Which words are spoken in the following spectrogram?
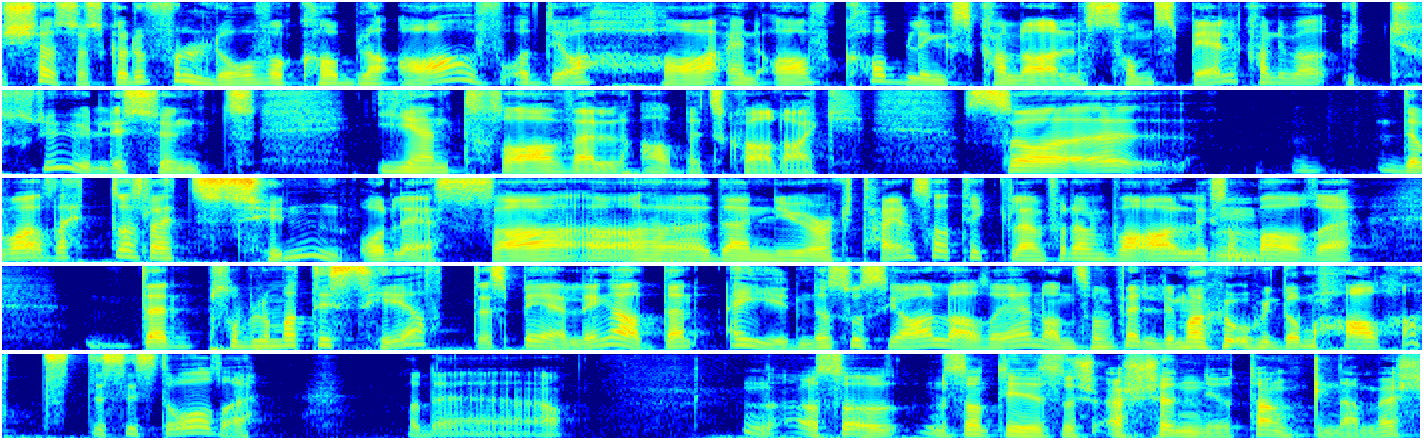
Selvsagt skal du få lov å koble av, og det å ha en avkoblingskanal som spill kan jo være utrolig sunt i en travel arbeidshverdag. Så eh, det var rett og slett synd å lese uh, den New York Times-artikkelen, for den var liksom Mm. bare Den problematiserte spillinga, den ene sosiale arenaen som veldig mange ungdom har hatt det siste året. Og det, ja. Altså, samtidig så jeg skjønner jo tanken deres.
